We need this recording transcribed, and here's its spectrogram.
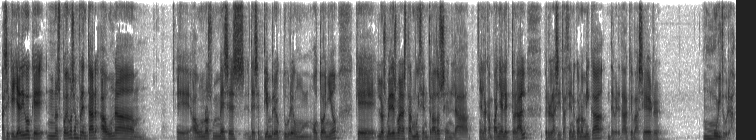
Así que ya digo que nos podemos enfrentar a una eh, a unos meses de septiembre, octubre, un otoño, que los medios van a estar muy centrados en la, en la campaña electoral, pero la situación económica de verdad que va a ser muy dura.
